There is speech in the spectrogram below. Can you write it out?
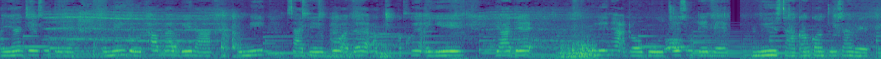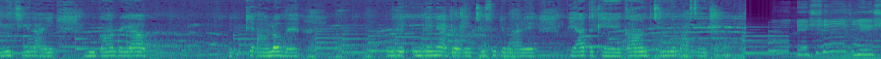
အရန်ကျေးဇူးတင်တယ်။သမီးကိုထောက်ပံ့ပေးတာသမီးစာတင်ဖို့အသက်အခွင့်အရေးရတဲ့ဦးလေးနဲ့ အတော်ကိုကျေးဇူးတင်တယ်။မိမိစာကောင်းကောင်းကြိုးစားမယ်။မိမိကြီးလာရင်လူကောင်းတစ်ယောက်ဖြစ်အောင်လုပ်မယ်။ဦးလေးဦးလေးနဲ့အတော်ကိုကျေးဇူးတင်ပါတယ်။ဘုရားသခင်ကောင်းကြီးမြတ်ပါစေ။也许，也许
